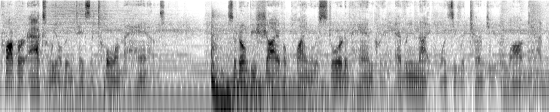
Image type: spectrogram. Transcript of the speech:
Proper axe wielding takes a toll on the hands, so don't be shy of applying restorative hand cream every night once you've returned to your log cabin.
